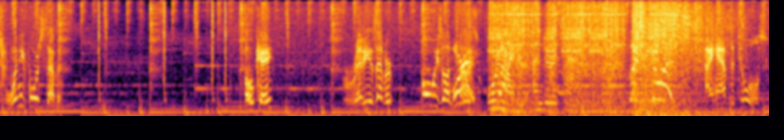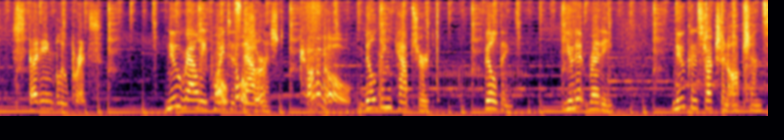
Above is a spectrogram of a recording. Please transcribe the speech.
24-7. Okay. Ready as ever. Always on Orders. time. Ore miner under attack. Let's do it! I have the tools. Studying blueprints. New rally oh, point Oh, hello, sir. established. Coming home. Building captured. Building. Unit ready. New construction options.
